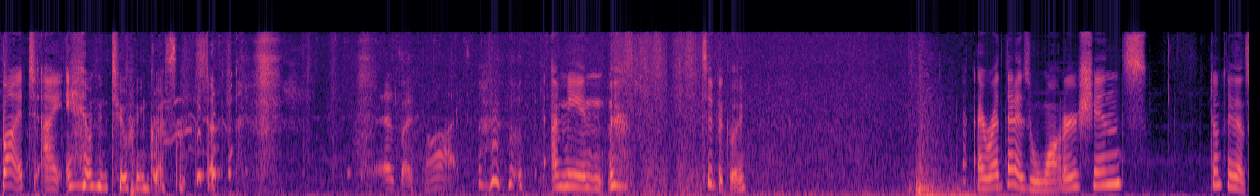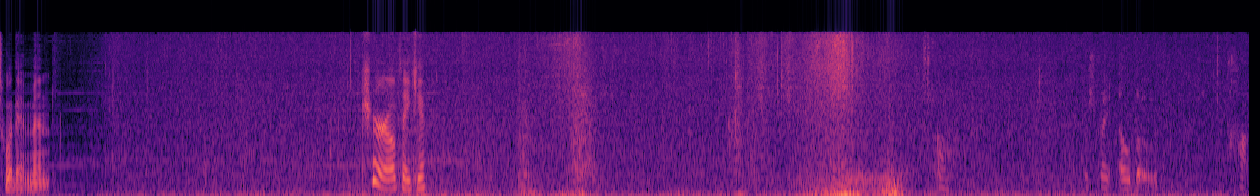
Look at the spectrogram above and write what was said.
but I am doing questline stuff. As I thought. I mean, typically. I read that as water shins. Don't think that's what it meant. Sure, I'll take you. My elbow. Pop.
